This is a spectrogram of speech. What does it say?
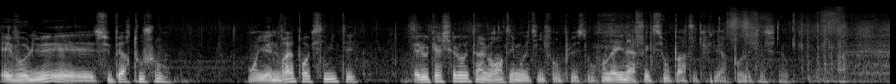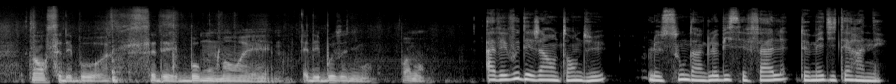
évolués et super touchants. il y a une vraie proximité. Et le cachalot est un grand émotif en plus, donc on a une affection particulière pour le cachalot. Non, c'est des beaux, moments et, et des beaux animaux, vraiment. Avez-vous déjà entendu le son d'un globicéphale de Méditerranée?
